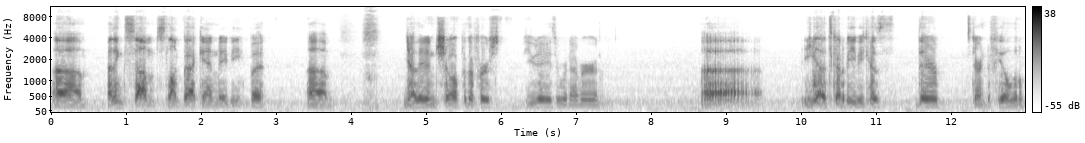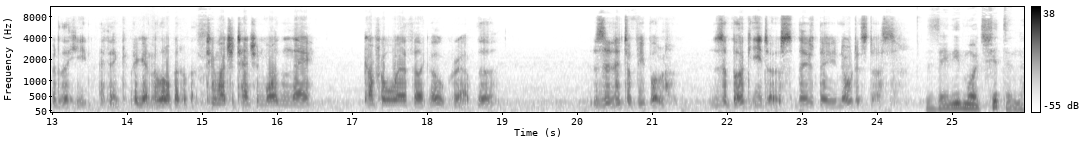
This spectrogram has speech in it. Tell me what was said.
Um, I think some slunk back in, maybe, but um, yeah, they didn't show up for the first few days or whatever. And, uh, yeah, it's got to be because they're starting to feel a little bit of the heat. I think they're getting a little bit of too much attention, more than they comfortable with. They're like, oh crap, the the little people, the bug eaters, they they noticed us. They need more chitin.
